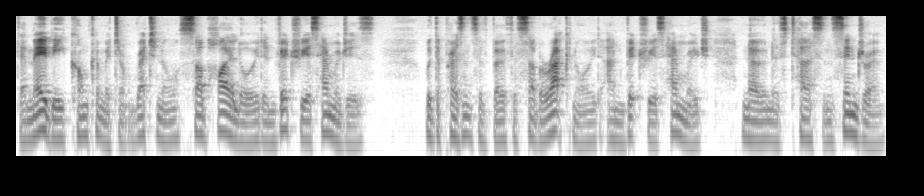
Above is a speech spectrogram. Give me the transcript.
There may be concomitant retinal, subhyaloid, and vitreous hemorrhages, with the presence of both a subarachnoid and vitreous hemorrhage known as Terson syndrome,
